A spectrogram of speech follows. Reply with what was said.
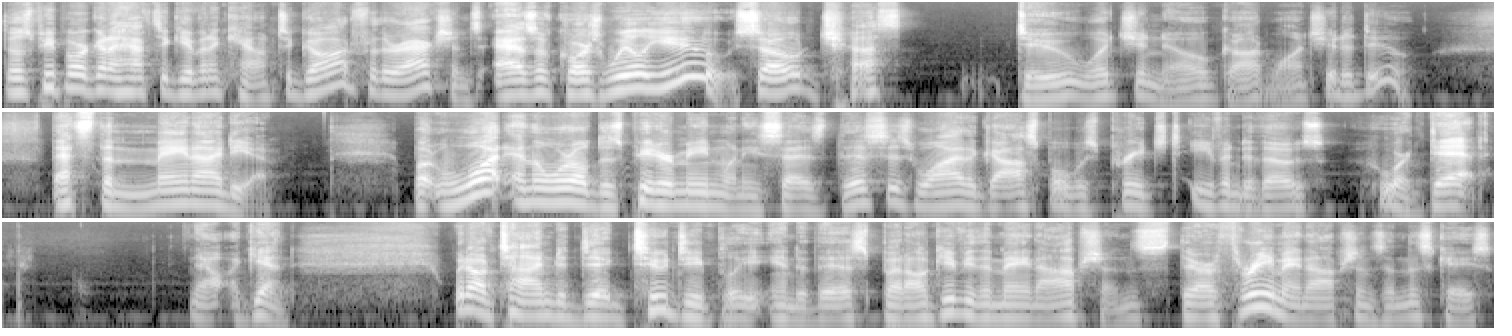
Those people are going to have to give an account to God for their actions, as of course will you. So just do what you know God wants you to do. That's the main idea. But what in the world does Peter mean when he says, This is why the gospel was preached even to those who are dead? Now, again, we don't have time to dig too deeply into this, but I'll give you the main options. There are three main options in this case.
